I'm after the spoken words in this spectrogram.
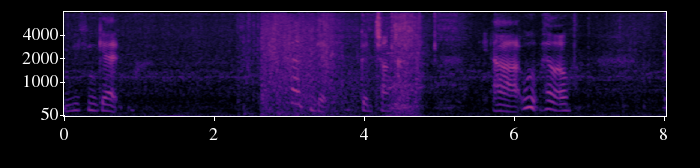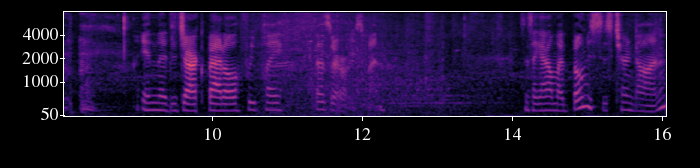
We can get I can get a good chunk. Uh, ooh, hello in the Dejarik battle free play. Those are always fun. Since I got all my bonuses turned on.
